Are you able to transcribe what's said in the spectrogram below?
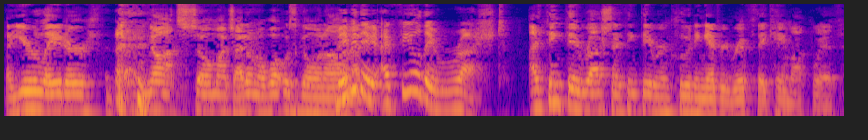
a year later, not so much. I don't know what was going on. Maybe they, I feel they rushed. I think they rushed. I think they were including every riff they came up with.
